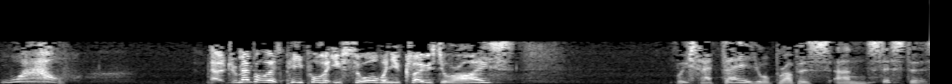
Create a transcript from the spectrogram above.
wow. Now, do you remember all those people that you saw when you closed your eyes? We said they are your brothers and sisters.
